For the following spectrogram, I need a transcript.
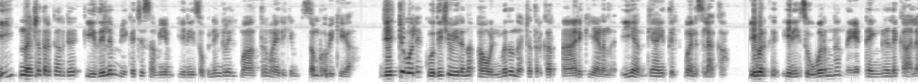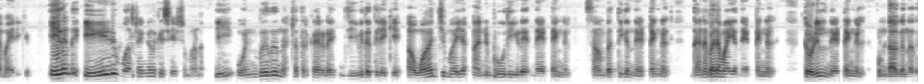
ഈ നക്ഷത്രക്കാർക്ക് ഇതിലും മികച്ച സമയം ഇനി സ്വപ്നങ്ങളിൽ മാത്രമായിരിക്കും സംഭവിക്കുക. ജെറ്റ് പോലെ കുതിച്ചുയരുന്ന ആ ഒൻപത് നക്ഷത്രക്കാർ ആരൊക്കെയാണെന്ന് ഈ അധ്യായത്തിൽ മനസ്സിലാക്കാം. ഇവർക്ക് ഇനി സുവർണ നേട്ടങ്ങളുടെ കാലമായിരിക്കും. ഏതാണ്ട് ഏഴ് വർഷങ്ങൾക്ക് ശേഷമാണ് ഈ ഒൻപത് നക്ഷത്രക്കാരുടെ ജീവിതത്തിലേക്ക് അവാജ്യമായ അനുഭൂതിയുടെ നേട്ടങ്ങൾ സാമ്പത്തിക നേട്ടങ്ങൾ ധനപരമായ നേട്ടങ്ങൾ തൊഴിൽ നേട്ടങ്ങൾ ഉണ്ടാകുന്നത്.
